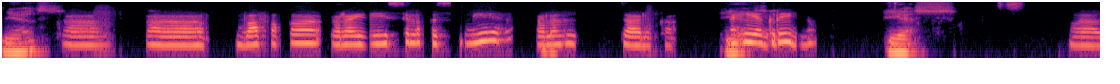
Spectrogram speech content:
yes آه، آه، وافق رئيس القسم على ذلك هي yes agreed no? yes آه،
